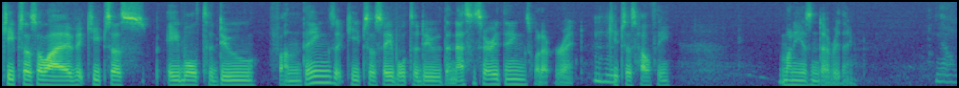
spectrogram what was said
keeps us alive, it keeps us able to do fun things, it keeps us able to do the necessary things, whatever, right? Keeps us healthy. Money isn't everything No.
